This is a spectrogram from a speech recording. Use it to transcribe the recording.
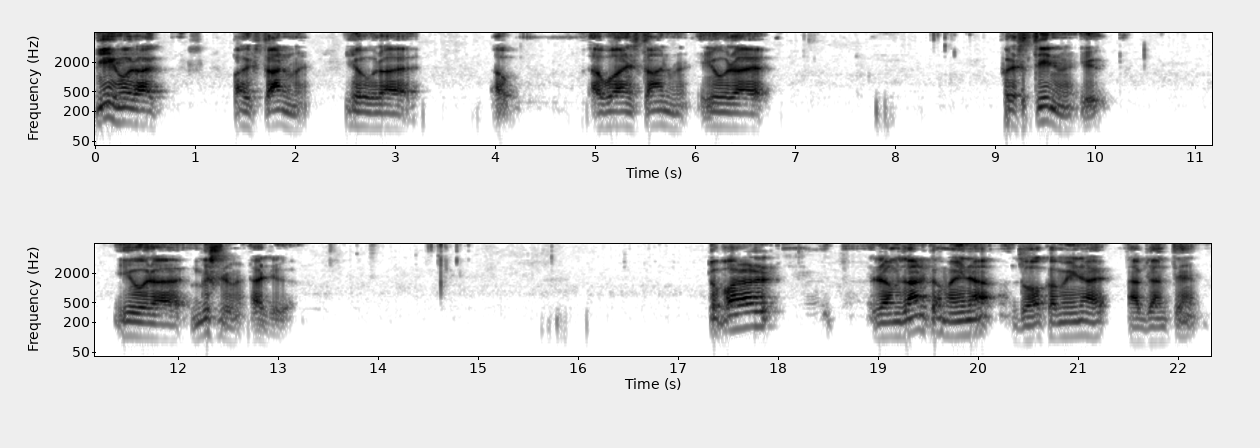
یہ ہو رہا ہے پاکستان میں، یہ ہو رہا ہے افغانستان میں، یہ ہو رہا ہے فلسطین میں، یہ یہ ہو رہا ہے مصر میں، ہر جگہ۔ تو بہرحال رمضان کا مہینہ دعا کا مہینہ ہے، آپ جانتے ہیں۔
